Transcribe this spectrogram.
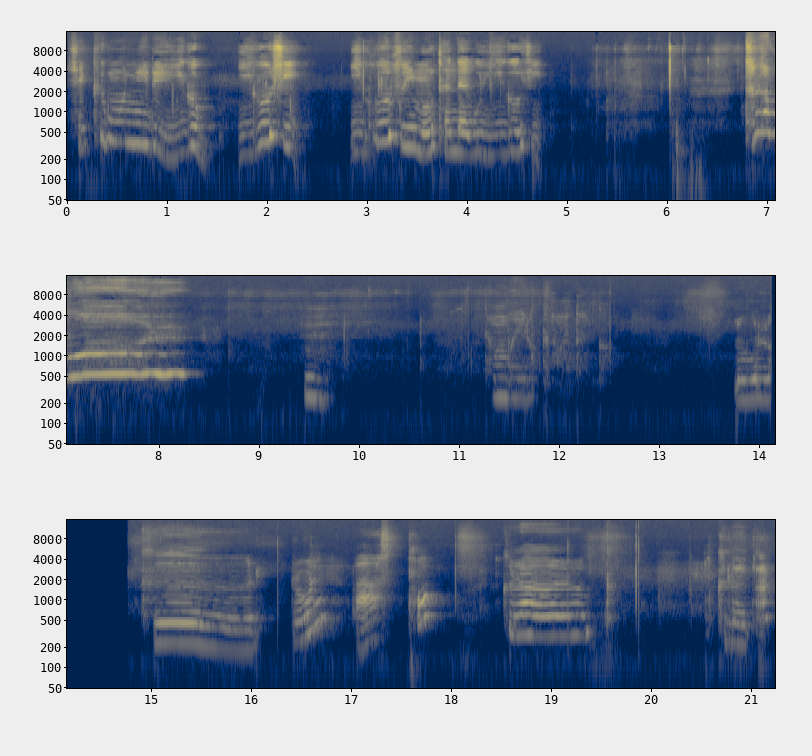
체크무늬를 이거 이것이 이것이 못한다고 이것이 천사볼. 음, 전부 이렇게 못하니까. 누굴로? 그런 마스터? 그런 그럴까?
